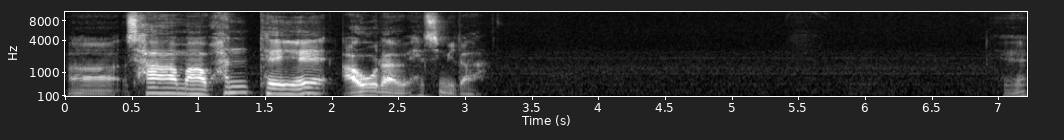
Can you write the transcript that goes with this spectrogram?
어, 사마 환태의 아우라 했습니다. 예.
